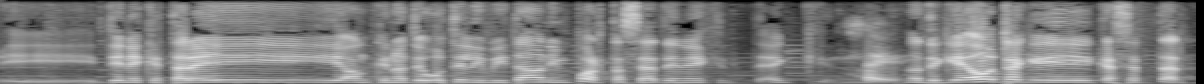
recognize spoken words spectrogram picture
Y tienes que estar ahí, aunque no te guste el invitado, no importa. O sea, tienes que- hay que- Sí. no te queda otra que, que aceptar.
